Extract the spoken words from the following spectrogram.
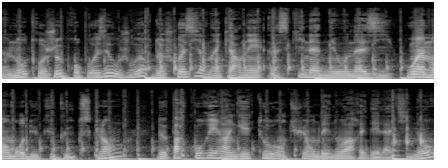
Un autre jeu proposait aux joueurs de choisir d'incarner un skinhead néo-nazi ou un membre du Ku Klux Klan, de parcourir un ghetto en tuant des noirs et des latinos,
